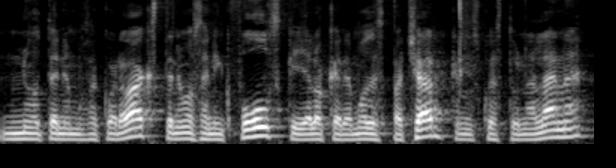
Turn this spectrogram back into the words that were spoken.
No tenemos a quarterbacks, tenemos a Nick Foles, que ya lo queremos despachar, que nos cuesta una lana.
